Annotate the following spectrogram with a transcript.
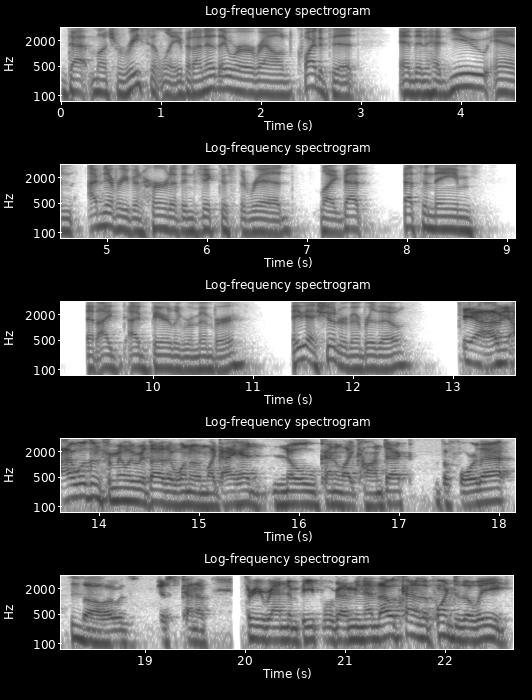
that much recently, but I know they were around quite a bit, and then had you, and I've never even heard of Invictus the Red, like that. That's a name that I I barely remember. Maybe I should remember though. Yeah, I mean, I wasn't familiar with either one of them. Like, I had no kind of like contact before that, mm-hmm. so it was just kind of three random people. I mean, that was kind of the point of the league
